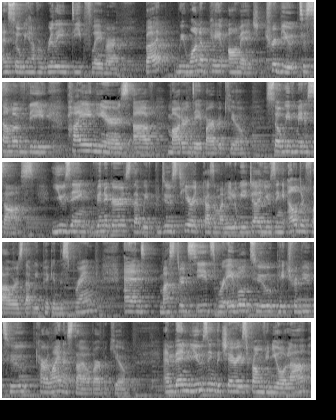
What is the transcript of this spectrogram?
and so we have a really deep flavor but we want to pay homage, tribute to some of the pioneers of modern day barbecue. So we've made a sauce using vinegars that we've produced here at Casa Maria Luigia, using elderflowers that we pick in the spring, and mustard seeds. We're able to pay tribute to Carolina style barbecue and then using the cherries from Vignola,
